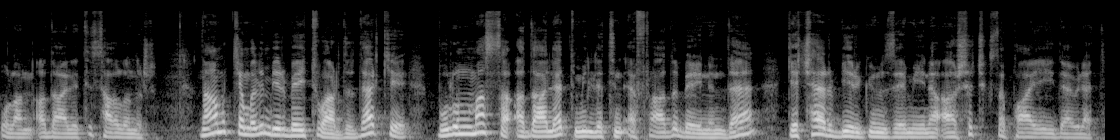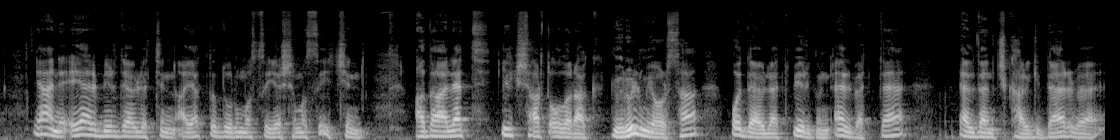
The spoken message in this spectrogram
olan adaleti sağlanır. Namık Kemal'in bir beyti vardır. Der ki, bulunmazsa adalet milletin efradı beyninde, geçer bir gün zemine arşa çıksa payi devlet. Yani eğer bir devletin ayakta durması, yaşaması için adalet ilk şart olarak görülmüyorsa, o devlet bir gün elbette elden çıkar gider ve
